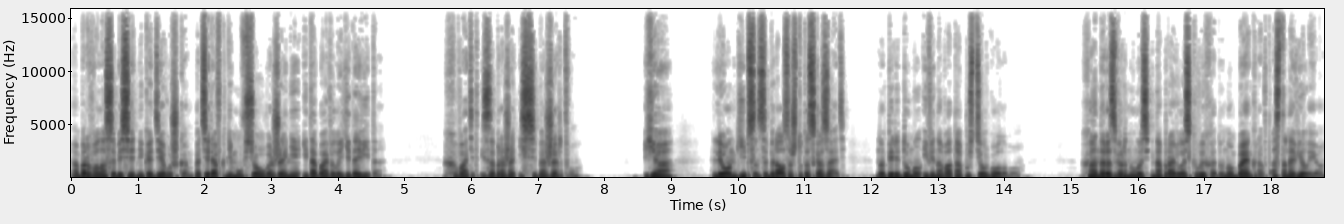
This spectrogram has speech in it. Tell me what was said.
Оборвала собеседника девушка, потеряв к нему все уважение и добавила ядовито. Хватит изображать из себя жертву. Я... Леон Гибсон собирался что-то сказать, но передумал и виновато опустил голову. Ханна развернулась и направилась к выходу, но Бэнкрофт остановил ее,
